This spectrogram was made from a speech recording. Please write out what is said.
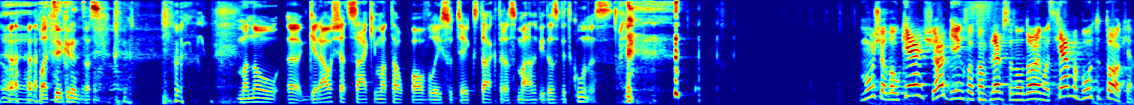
patikrintas. Manau, e, geriausią atsakymą tau, Povlai, suteiks daktaras Manvydas Vitkūnas. Mūšio lauke šio ginklo komplekso naudojimo schema būtų tokia.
